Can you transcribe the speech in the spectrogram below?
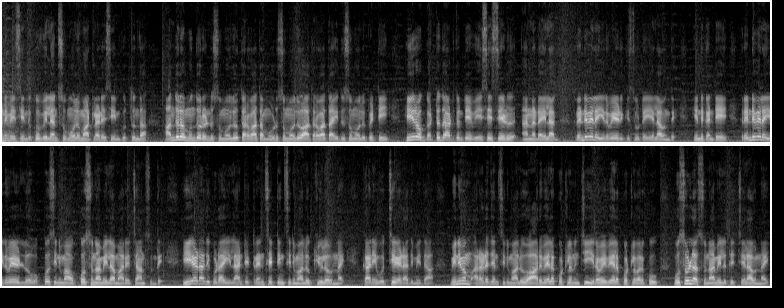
సినిమాలో వేసేందుకు విలన్ సుమోలు మాట్లాడే సీన్ గుర్తుందా? అందులో ముందు రెండు సుమోలు తర్వాత మూడు సుమోలు ఆ తర్వాత ఐదు సుమోలు పెట్టి హీరో గట్టు దాటుతుంటే వేసేసాడు అన్న డైలాగ్ రెండు వేల ఇరవై ఏడుకి సూట్ అయ్యేలా ఉంది. ఎందుకంటే రెండు వేల ఇరవై ఏడులో ఒక్కో సినిమా ఒక్కో సునామీలా మారే ఛాన్స్ ఉంది. ఈ ఏడాది కూడా ఇలాంటి ట్రెండ్ సెట్టింగ్ సినిమాలు క్యూలో ఉన్నాయి. కానీ వచ్చే ఏడాది మీద మినిమం అరడజన్ సినిమాలు ఆరు వేల కోట్ల నుంచి ఇరవై వేల కోట్ల వరకు వసూళ్ళ సునామీలు తెచ్చేలా ఉన్నాయి.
